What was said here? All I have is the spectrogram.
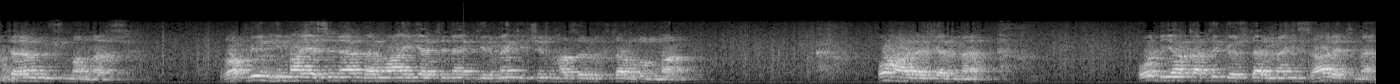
Muhterem Müslümanlar, Rabbin himayesine ve maiyetine girmek için hazırlıkta bulunma, o hale gelme, o liyakati gösterme, izhar etme,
